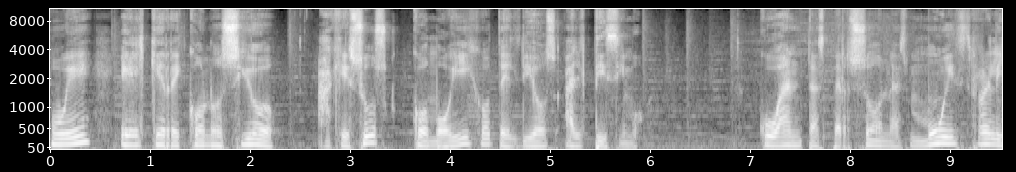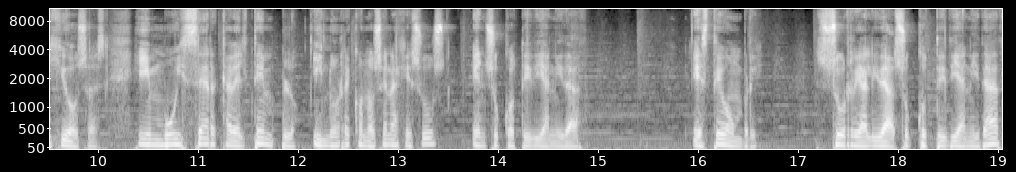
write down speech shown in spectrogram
fue el que reconoció a Jesús como hijo del Dios Altísimo. Cuántas personas muy religiosas y muy cerca del templo y no reconocen a Jesús en su cotidianidad. Este hombre su realidad, su cotidianidad,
